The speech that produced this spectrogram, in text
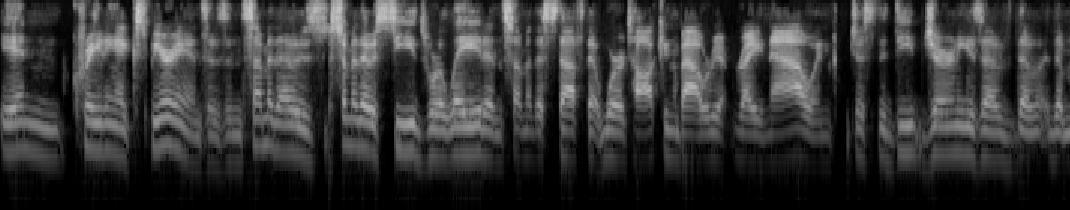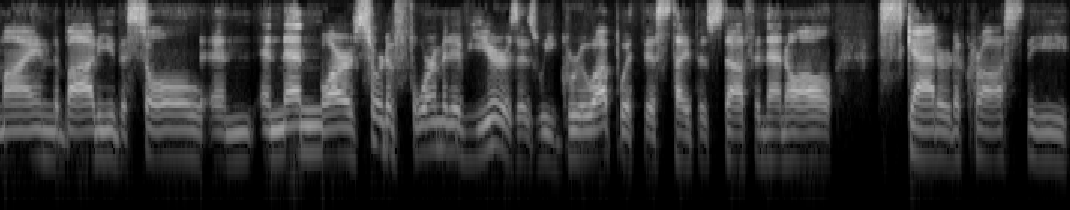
in creating experiences. And some of those some of those seeds were laid in some of the stuff that we're talking about right now and just the deep journeys of the the mind the body the soul and and then our sort of formative years as we grew up with this type of stuff and then all scattered across the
